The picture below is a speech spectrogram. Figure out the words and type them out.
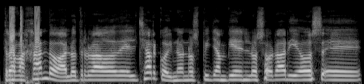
trabajando al otro lado del charco y no nos pillan bien los horarios eh,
